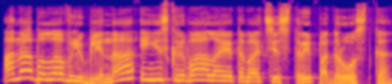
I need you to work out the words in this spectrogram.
Она была влюблена и не скрывала этого от сестры-подростка.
